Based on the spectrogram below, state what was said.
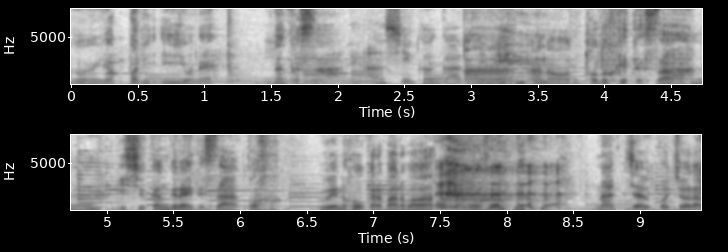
う、ん。うん、やっぱりいいよね。いいなんかさね安心感があって。あねーあの 届けてさ、うん。1週間ぐらいでさこう上の方からバラバラってこう なっちゃう胡蝶蘭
